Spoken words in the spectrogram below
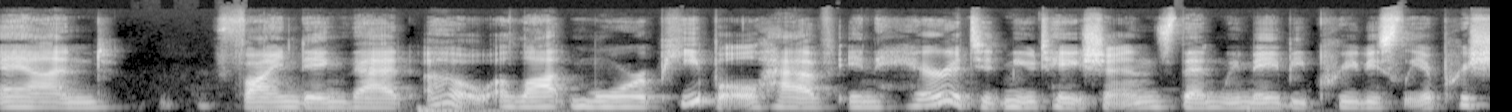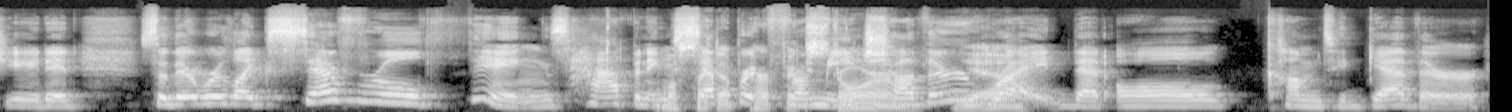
and finding that oh a lot more people have inherited mutations than we maybe previously appreciated so there were like several things happening Almost like separate from perfect each other Yeah. right that all come together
